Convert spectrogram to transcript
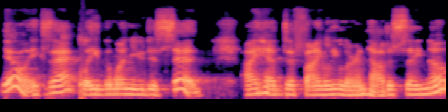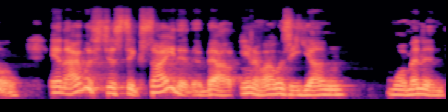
Yeah, exactly. The one you just said. I had to finally learn how to say no. And I was just excited about, you know, I was a young woman and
